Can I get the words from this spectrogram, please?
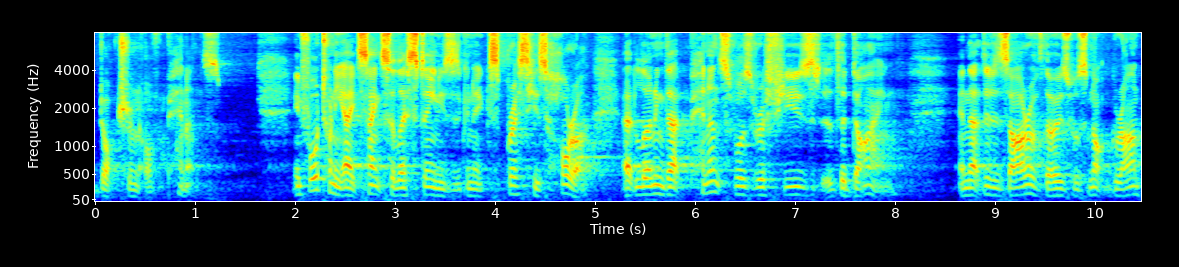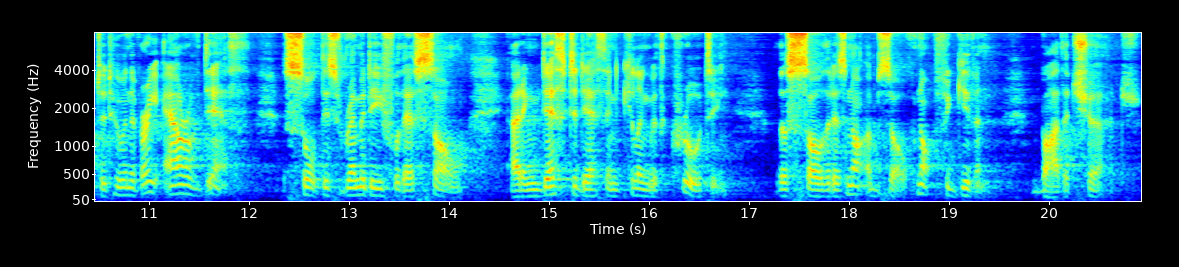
doctrine of penance. In 428, St. Celestine is going to express his horror at learning that penance was refused the dying, and that the desire of those was not granted who, in the very hour of death, sought this remedy for their soul, adding death to death and killing with cruelty the soul that is not absolved, not forgiven by the church.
